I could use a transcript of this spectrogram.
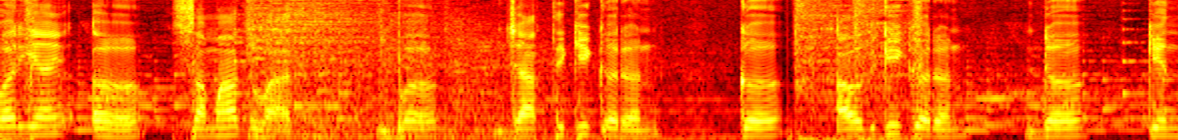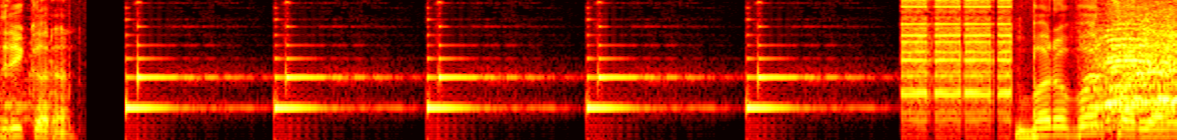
पर्याय अ समाजवाद. ब जागतिकीकरण. क औद्योगिकरण ड केंद्रीकरण. बरोबर पर्याय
